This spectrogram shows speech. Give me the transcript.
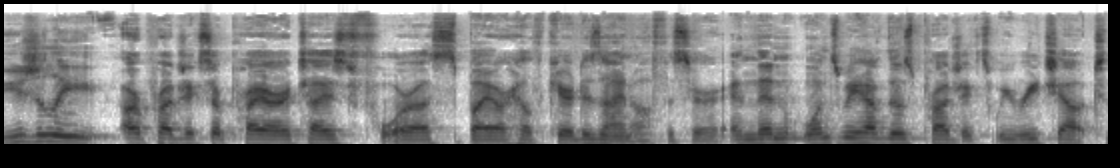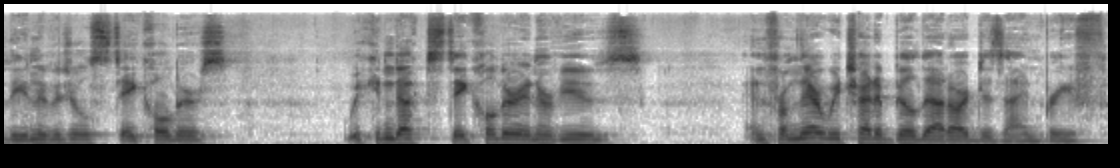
Usually, our projects are prioritized for us by our healthcare design officer. And then once we have those projects, we reach out to the individual stakeholders. We conduct stakeholder interviews. And from there, we try to build out our design brief.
